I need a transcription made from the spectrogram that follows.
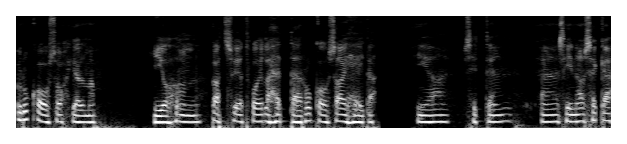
rukousohjelma, johon katsojat voi lähettää rukousaiheita ja sitten ää, siinä on sekä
